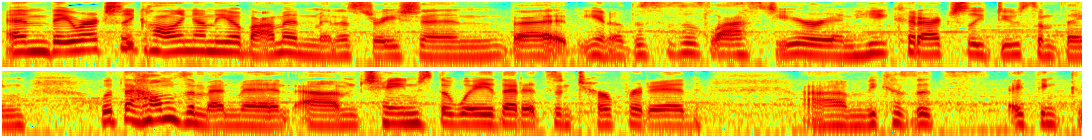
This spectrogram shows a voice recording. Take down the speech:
And they were actually calling on the Obama administration that, you know, this is his last year and he could actually do something with the Helms Amendment, um, change the way that it's interpreted um, because it's I think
